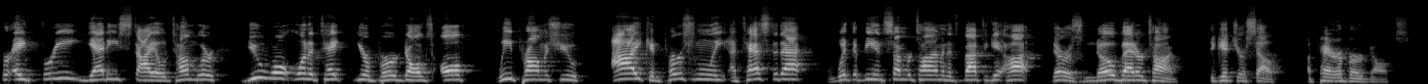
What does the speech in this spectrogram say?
for a free Yeti style tumbler. You won't want to take your bird dogs off. We promise you, I can personally attest to that. And with it being summertime and it's about to get hot, there is no better time to get yourself a pair of bird dogs.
